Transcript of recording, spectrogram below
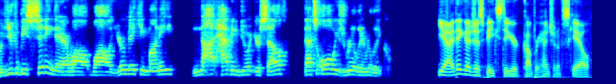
If you could be sitting there while while you're making money, not having to do it yourself, that's always really really cool. Yeah, I think that just speaks to your comprehension of scale,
